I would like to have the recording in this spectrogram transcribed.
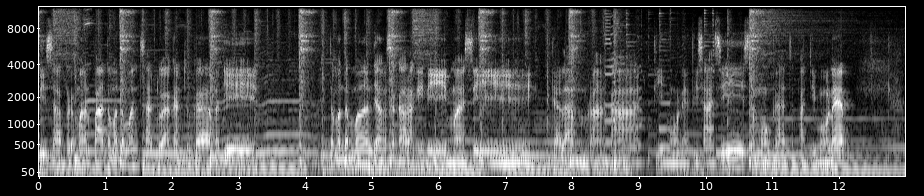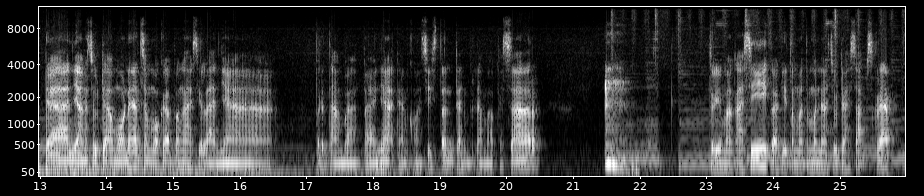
bisa bermanfaat teman-teman. Saya doakan juga bagi teman-teman yang sekarang ini masih dalam rangka dimonetisasi. Semoga cepat dimonet. Dan yang sudah monet semoga penghasilannya bertambah banyak dan konsisten dan bertambah besar. Terima kasih bagi teman-teman yang sudah subscribe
